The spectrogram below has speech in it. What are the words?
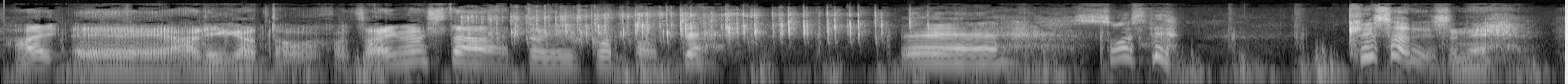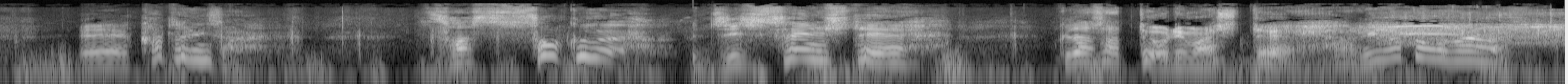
はい、えー、ありがとうございました。ということで、えー、そして、今朝ですね、えー、カトリンさん、早速、実践してくださっておりまして、ありがとうございます。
